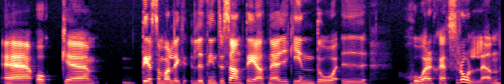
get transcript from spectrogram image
Eh, och eh, det som var li- lite intressant är att när jag gick in då i HR-chefsrollen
